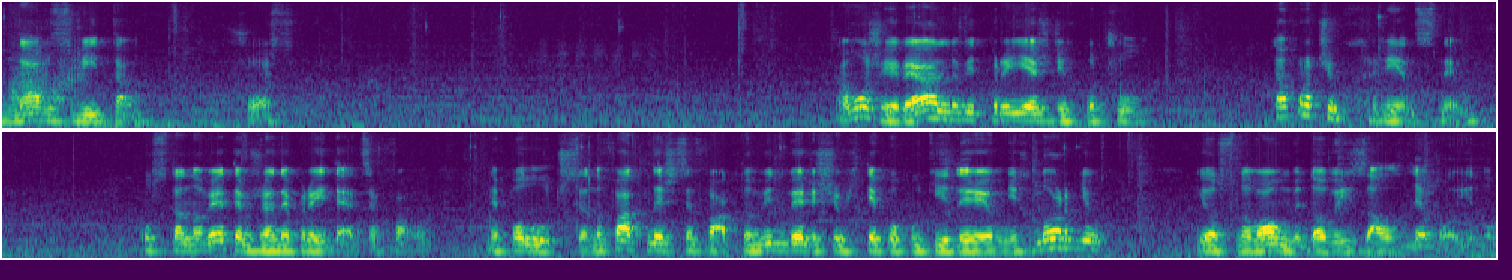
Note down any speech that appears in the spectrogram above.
узнав звідтам щось. А може і реально від приїжджих почув. Та впрочем, хрен з ним. Установити вже не прийдеться. Не получиться. Ну факт лишиться фактом. Він вирішив йти по путі древніх нордів і основав медовий зал для воїнів.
